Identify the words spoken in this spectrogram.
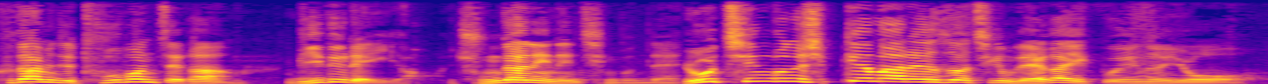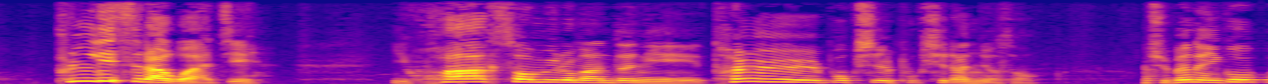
그 다음에 이제 두 번째가 미드레이어 중간에 있는 친구인데 요 친구는 쉽게 말해서 지금 내가 입고 있는 요 플리스라고 하지. 이 화학 섬유로 만든 이 털복실복실한 녀석. 주변에 이거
